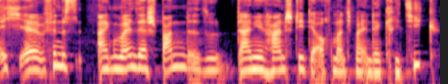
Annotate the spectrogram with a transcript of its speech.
ich äh, finde es allgemein sehr spannend. Also Daniel Hahn steht ja auch manchmal in der Kritik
